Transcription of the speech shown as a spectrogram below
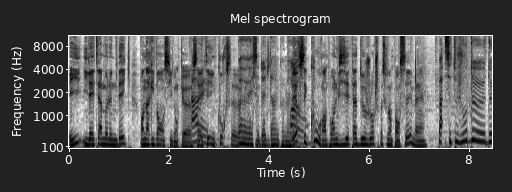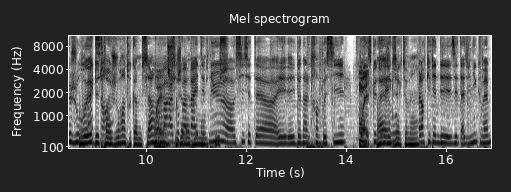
Et il, il a été à Molenbeek en arrivant aussi. Donc euh, Ah ça a ouais. été une course. euh, Ouais, une ouais, course, ça une doit course. être dingue quand même. Wow. D'ailleurs c'est court hein, pour une visite à deux jours. Je sais pas ce que vous en pensez, mais Bah, c'est toujours deux, deux jours. Max, deux, trois hein. jours, un truc comme ça. Ouais. hein, Barack jamais Obama était venu euh, aussi, c'était euh, et, et Donald Trump aussi. Ouais. que Ouais, exactement. Alors qu'ils viennent des États-Unis quand même.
